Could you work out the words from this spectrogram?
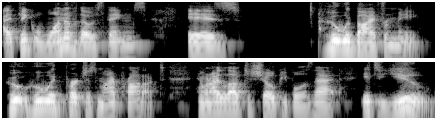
I think one of those things is who would buy from me? Who who would purchase my product? And what I love to show people is that it's you.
